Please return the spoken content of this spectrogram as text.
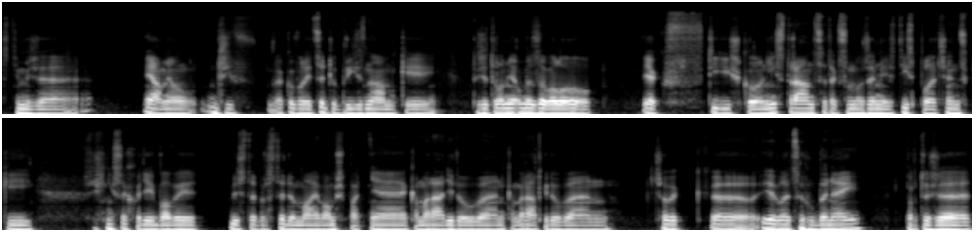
s tím, že já měl dřív jako velice dobrý známky, takže to mě omezovalo jak v té školní stránce, tak samozřejmě i v té společenské. Všichni se chodí bavit, vy jste prostě doma, je vám špatně, kamarádi jdou ven, kamarádky jdou ven, člověk eh, je velice hubený, protože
